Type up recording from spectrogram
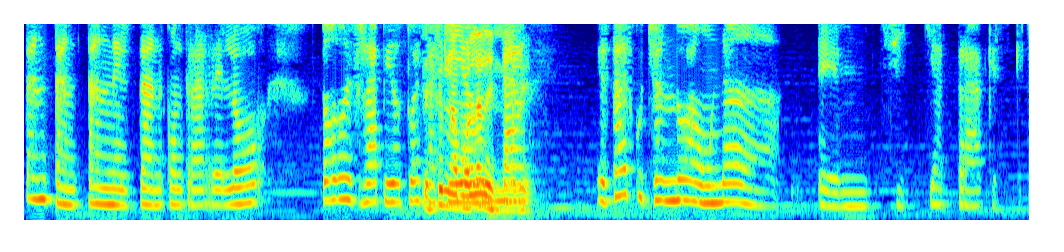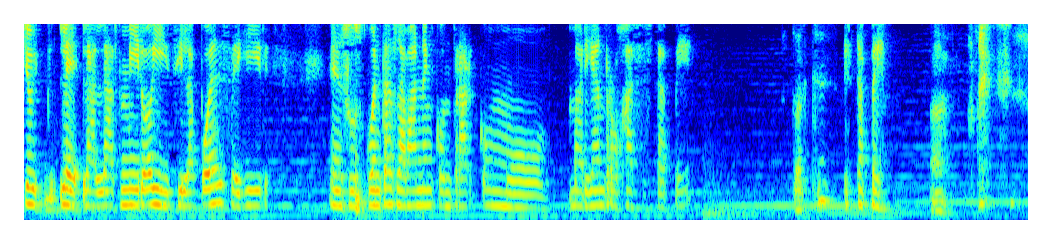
tan, tan, tan, el tan contrarreloj. Todo es rápido, tú es Es aquí una bola de nieve. Estaba escuchando a una em, psiquiatra que, yo le- la, la admiro y si la pueden seguir en sus cuentas la van a encontrar como Marian Rojas Estapé. ¿Está qué? Estapé. Ah.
